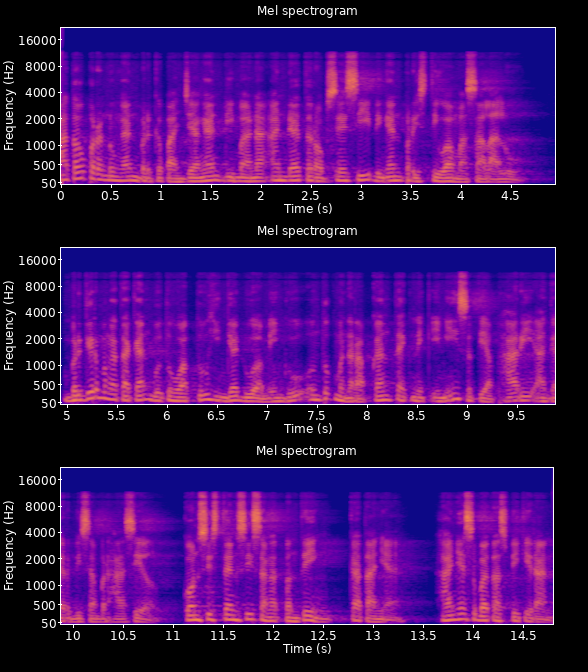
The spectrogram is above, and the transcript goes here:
atau perenungan berkepanjangan di mana Anda terobsesi dengan peristiwa masa lalu. Berger mengatakan butuh waktu hingga dua minggu untuk menerapkan teknik ini setiap hari agar bisa berhasil. Konsistensi sangat penting, katanya. Hanya sebatas pikiran,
